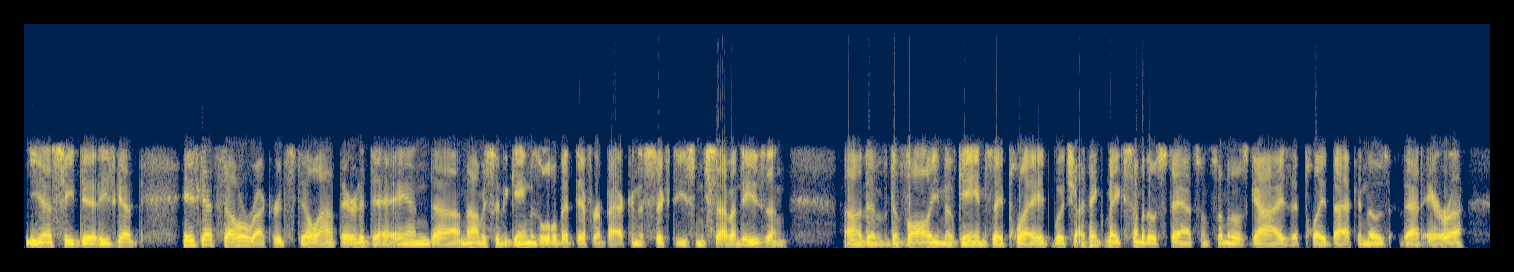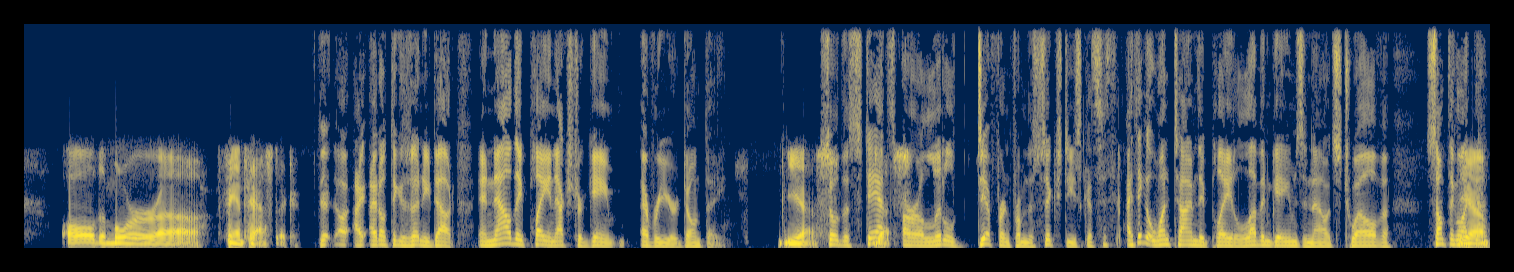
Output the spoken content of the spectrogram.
Yes, he did. He's got he's got several records still out there today, and um, obviously the game was a little bit different back in the '60s and '70s, and uh, the the volume of games they played, which I think makes some of those stats on some of those guys that played back in those that era all the more uh, fantastic. I, I don't think there's any doubt. And now they play an extra game every year, don't they? Yes. So the stats Yes. are a little different from the 60s because I think at one time they played 11 games and now it's 12, uh, something like Yeah. that.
